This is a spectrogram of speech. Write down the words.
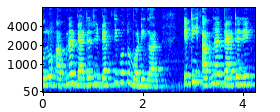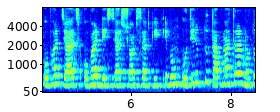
হলো আপনার ব্যাটারির ব্যক্তিগত বডিগার্ড এটি আপনার ব্যাটারির overcharge, over discharge, short circuit এবং অতিরিক্ত তাপমাত্রার মতো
